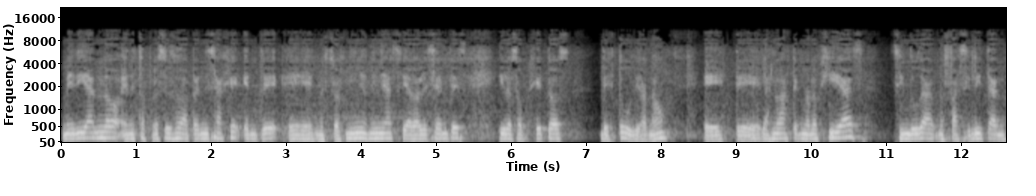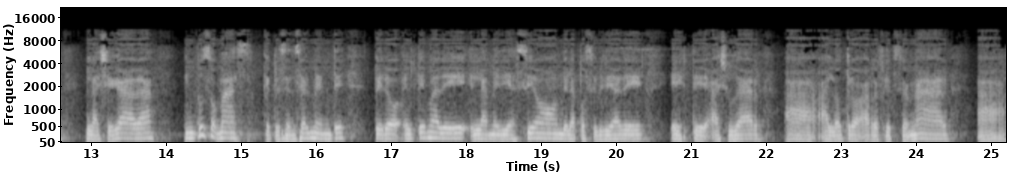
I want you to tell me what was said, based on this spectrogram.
mediando en estos procesos de aprendizaje entre eh, nuestros niños, niñas y adolescentes y los objetos de estudio, ¿no? Este, las nuevas tecnologías sin duda nos facilitan la llegada, incluso más que presencialmente, pero el tema de la mediación, de la posibilidad de este, ayudar al otro a reflexionar, a,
